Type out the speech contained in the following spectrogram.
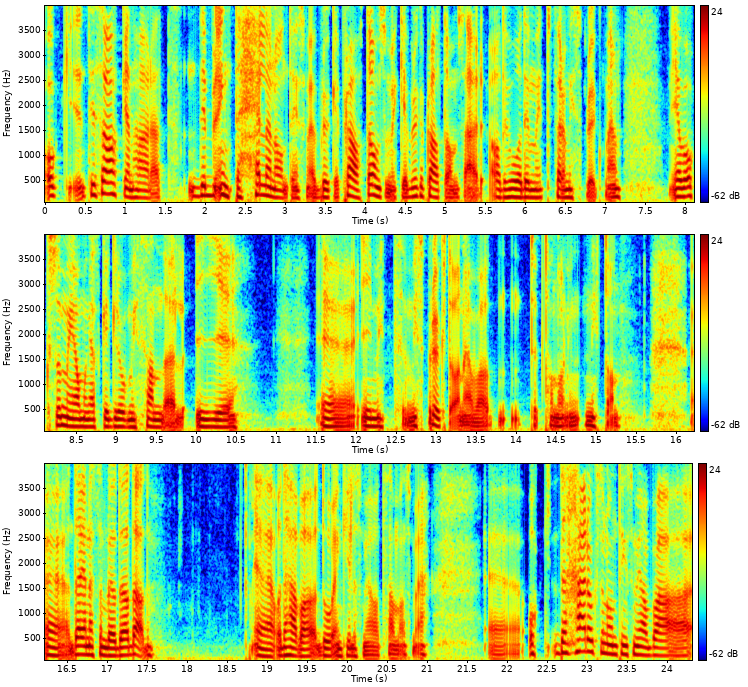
Och till saken hör att det är inte heller någonting som jag brukar prata om så mycket. Jag brukar prata om så här ADHD, mitt förra missbruk, men jag var också med om en ganska grov misshandel i, eh, i mitt missbruk då, när jag var typ tonåring, 19. Eh, där jag nästan blev dödad. Eh, och det här var då en kille som jag var tillsammans med. Eh, och det här är också någonting som jag bara...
